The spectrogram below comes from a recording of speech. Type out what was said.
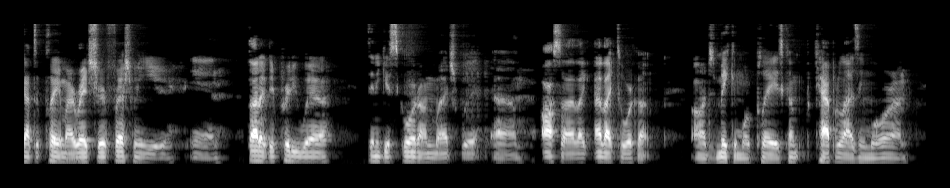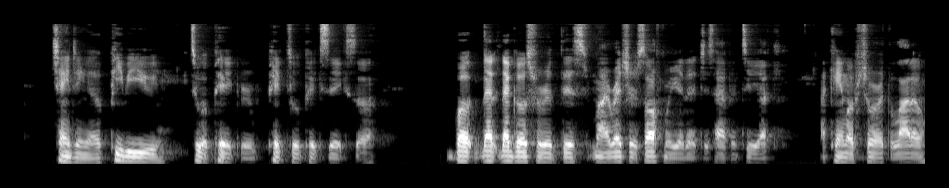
got to play my redshirt freshman year, and thought I did pretty well. Didn't get scored on much, but um, also I like I like to work on just making more plays, come, capitalizing more on changing a PBU to a pick or pick to a pick six. So, but that that goes for this my redshirt sophomore year that just happened too. I I came up short with a lot of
